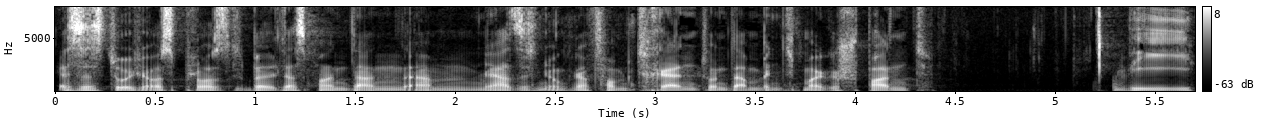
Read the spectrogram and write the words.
ist es durchaus plausibel, dass man dann ähm, ja, sich in irgendeiner Form trennt und dann bin ich mal gespannt, wie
